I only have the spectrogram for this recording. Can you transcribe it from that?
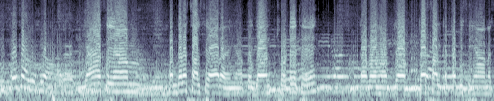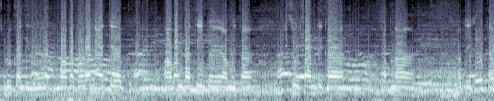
कितने सालों से आ रहे हैं? यहाँ से हम पंद्रह साल से आ रहे हैं यहाँ पे। जब हम छोटे थे तब हम जब दस साल के तभी से यहाँ आना शुरू कर दिए हैं। बाबा भोलानाथ के पावन धरती पे हमेशा सुख शांति का अपना प्रतीक तो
